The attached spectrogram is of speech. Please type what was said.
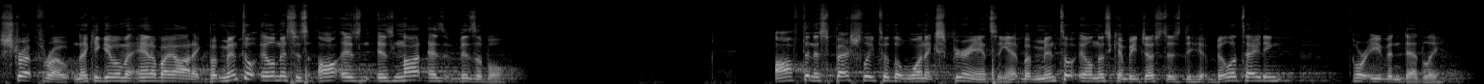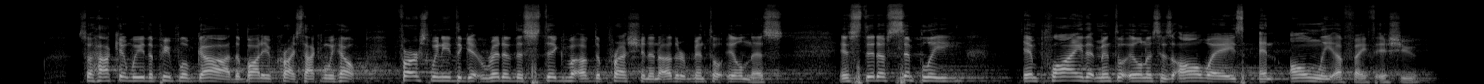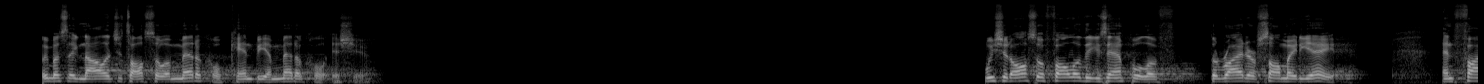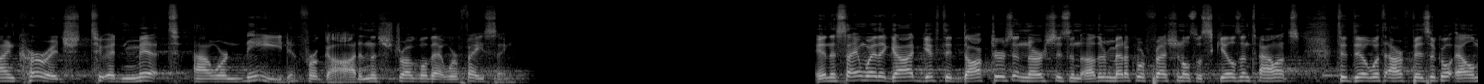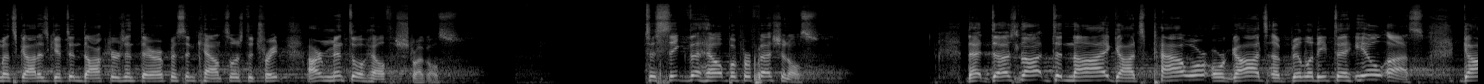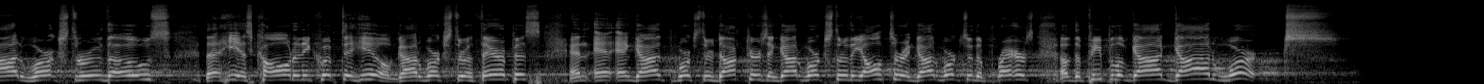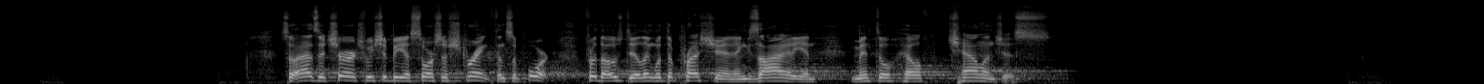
strep throat, and they can give them an antibiotic. But mental illness is, is, is not as visible often especially to the one experiencing it, but mental illness can be just as debilitating or even deadly. So, how can we, the people of God, the body of Christ, how can we help? First, we need to get rid of the stigma of depression and other mental illness instead of simply implying that mental illness is always and only a faith issue. We must acknowledge it's also a medical, can be a medical issue. We should also follow the example of the writer of Psalm 88 and find courage to admit our need for God and the struggle that we're facing. In the same way that God gifted doctors and nurses and other medical professionals with skills and talents to deal with our physical ailments, God has gifted doctors and therapists and counselors to treat our mental health struggles, to seek the help of professionals. That does not deny God's power or God's ability to heal us. God works through those that He has called and equipped to heal. God works through a therapist, and, and, and God works through doctors, and God works through the altar, and God works through the prayers of the people of God. God works. So, as a church, we should be a source of strength and support for those dealing with depression, anxiety, and mental health challenges.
